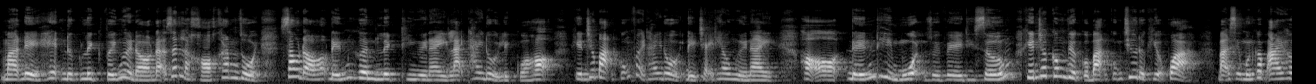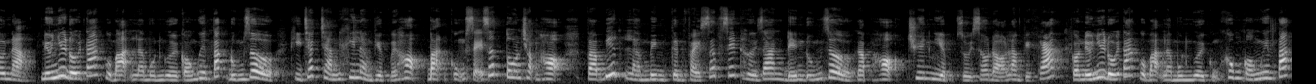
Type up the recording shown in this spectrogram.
mà để hẹn được lịch với người đó đã rất là khó khăn rồi, sau đó đến gần lịch thì người này lại thay đổi lịch của họ, khiến cho bạn cũng phải thay đổi để chạy theo người này. Họ đến thì muộn rồi về thì sớm, khiến cho công việc của bạn cũng chưa được hiệu quả. Bạn sẽ muốn gặp ai hơn nào? Nếu như đối tác của bạn là một người người có nguyên tắc đúng giờ thì chắc chắn khi làm việc với họ bạn cũng sẽ rất tôn trọng họ và biết là mình cần phải sắp xếp thời gian đến đúng giờ gặp họ chuyên nghiệp rồi sau đó làm việc khác. Còn nếu như đối tác của bạn là một người cũng không có nguyên tắc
